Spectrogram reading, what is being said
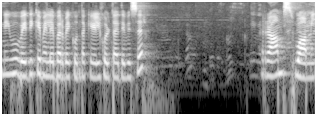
ನೀವು ವೇದಿಕೆ ಮೇಲೆ ಬರಬೇಕು ಅಂತ ಕೇಳ್ಕೊಳ್ತಾ ಇದ್ದೀವಿ ಸರ್. ರಾಮ್ ಸ್ವಾಮಿ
